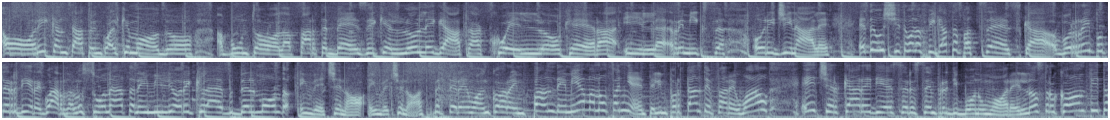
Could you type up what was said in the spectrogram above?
Ho ricantato in qualche modo appunto la parte basic e l'ho legata a quello che era il remix originale. Ed è uscita una figata pazzesca. Vorrei poter dire guarda l'ho suonata nei migliori club del mondo. Invece no, invece no. Aspetteremo ancora in pandemia ma non fa niente. L'importante è fare wow e cercare di essere sempre di buon umore. Il nostro compito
